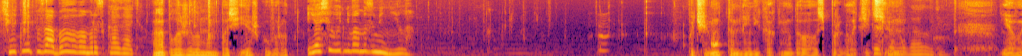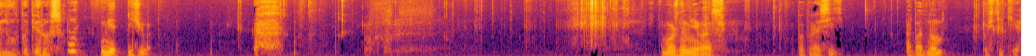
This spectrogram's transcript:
Чуть не позабыла вам рассказать. Она положила Монпасьешку в рот. Я сегодня вам изменила. Почему-то мне никак не удавалось проглотить Что вами, слюну. Володя? Я вынул папиросу. Нет, ничего. Можно мне вас попросить об одном пустяке?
